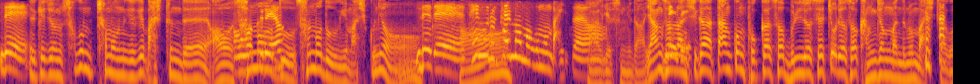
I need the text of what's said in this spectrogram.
이렇게 좀 소금 쳐먹는 게 맛있던데, 어? 삶아도, 삶아도 이게 맛있군요. 네네. 어. 생으로 삶아 먹으면 맛있어요. 알겠습니다. 양설란 네네. 씨가 땅콩 볶아서 물엿에 졸여서 강정 만들면 맛있다고.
